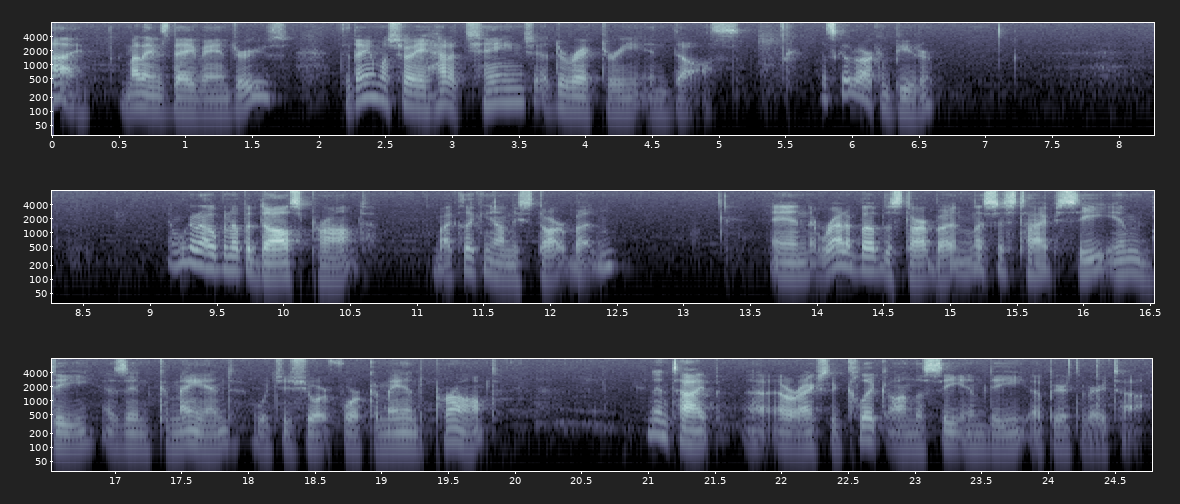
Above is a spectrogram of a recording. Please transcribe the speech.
Hi, my name is Dave Andrews. Today I'm going to show you how to change a directory in DOS. Let's go to our computer and we're going to open up a DOS prompt by clicking on the Start button and right above the Start button let's just type CMD as in command which is short for command prompt and then type uh, or actually click on the CMD up here at the very top.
